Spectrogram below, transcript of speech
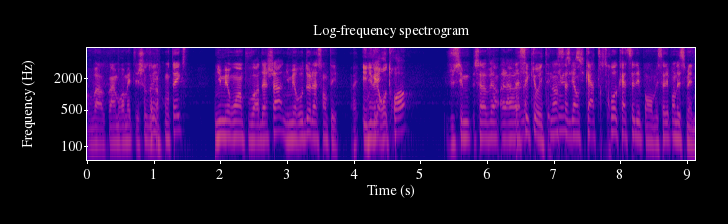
on va quand même remettre les choses dans leur contexte. Numéro un, pouvoir d'achat. Numéro 2, la santé. Et numéro 3, Je sais, ça va. alors, la sécurité. Non, ça vient en 4, 3, 4, ça dépend, mais ça dépend des semaines.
